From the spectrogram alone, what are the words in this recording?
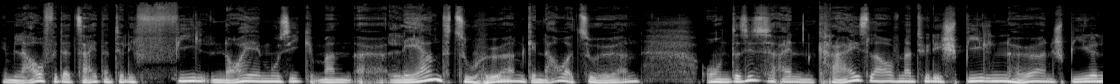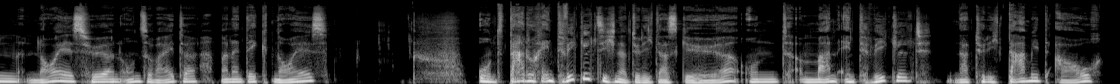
im Laufe der Zeit natürlich viel neue Musik, man lernt zu hören, genauer zu hören und das ist ein Kreislauf natürlich, spielen, hören, spielen, Neues hören und so weiter. Man entdeckt Neues und dadurch entwickelt sich natürlich das Gehör und man entwickelt natürlich damit auch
